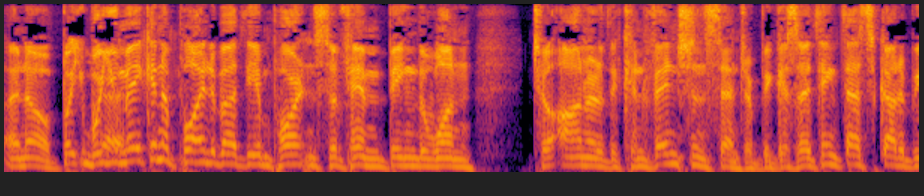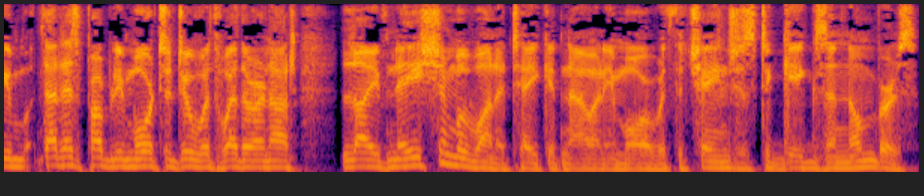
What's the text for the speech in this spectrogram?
I know. But were you making a point about the importance of him being the one to honour the convention centre? Because I think that's got to be that has probably more to do with whether or not Live Nation will want to take it now anymore with the changes to gigs and numbers.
